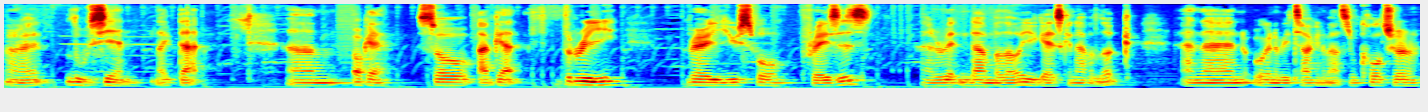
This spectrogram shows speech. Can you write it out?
alright，路线 like that. Um, okay, so I've got three very useful phrases uh, written down below. You guys can have a look. And then we're going to be talking about some culture,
